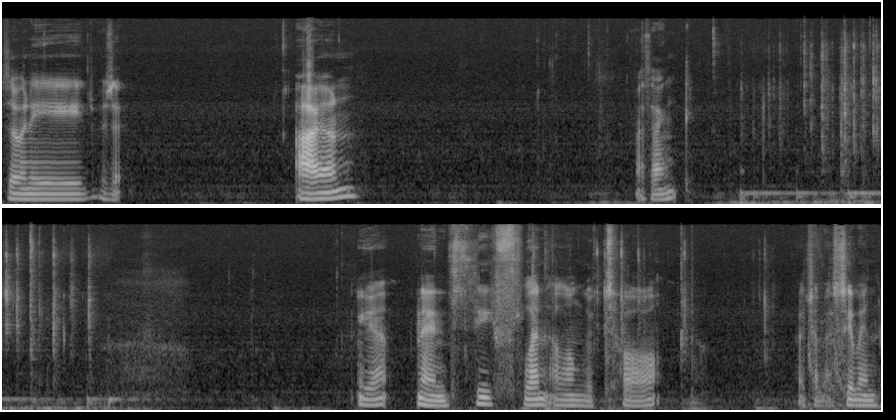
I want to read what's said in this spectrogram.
so we need, was it iron? I think. Yeah, and then three flint along the top, which I'm assuming,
